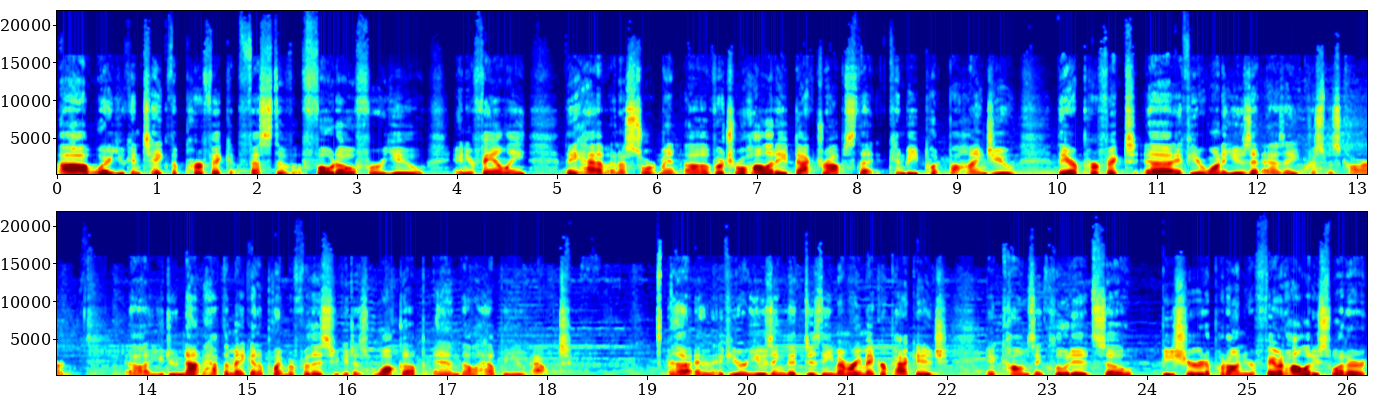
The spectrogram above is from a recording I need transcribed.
uh, where you can take the perfect festive photo for you and your family. They have an assortment of virtual holiday backdrops that can be put behind you. They are perfect uh, if you want to use it as a Christmas card. Uh, you do not have to make an appointment for this, you could just walk up and they'll help you out. Uh, and if you're using the Disney Memory Maker package, it comes included. So be sure to put on your favorite holiday sweater,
